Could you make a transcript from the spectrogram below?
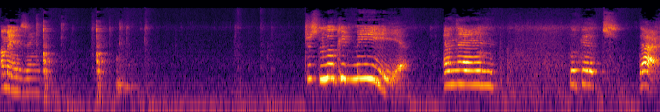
Amazing. Just look at me. And then look at that.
